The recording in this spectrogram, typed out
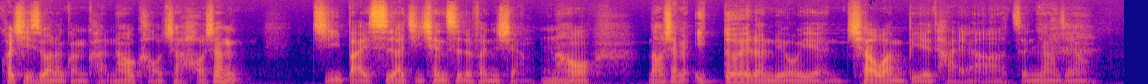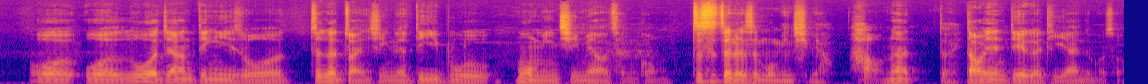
快七十万的观看。然后好像好像几百次啊几千次的分享，然后然后下面一堆人留言，千万别抬啊，怎样怎样。我我如果这样定义说，这个转型的第一步莫名其妙成功，这是真的是莫名其妙。好，那对导演第二个提案怎么说？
